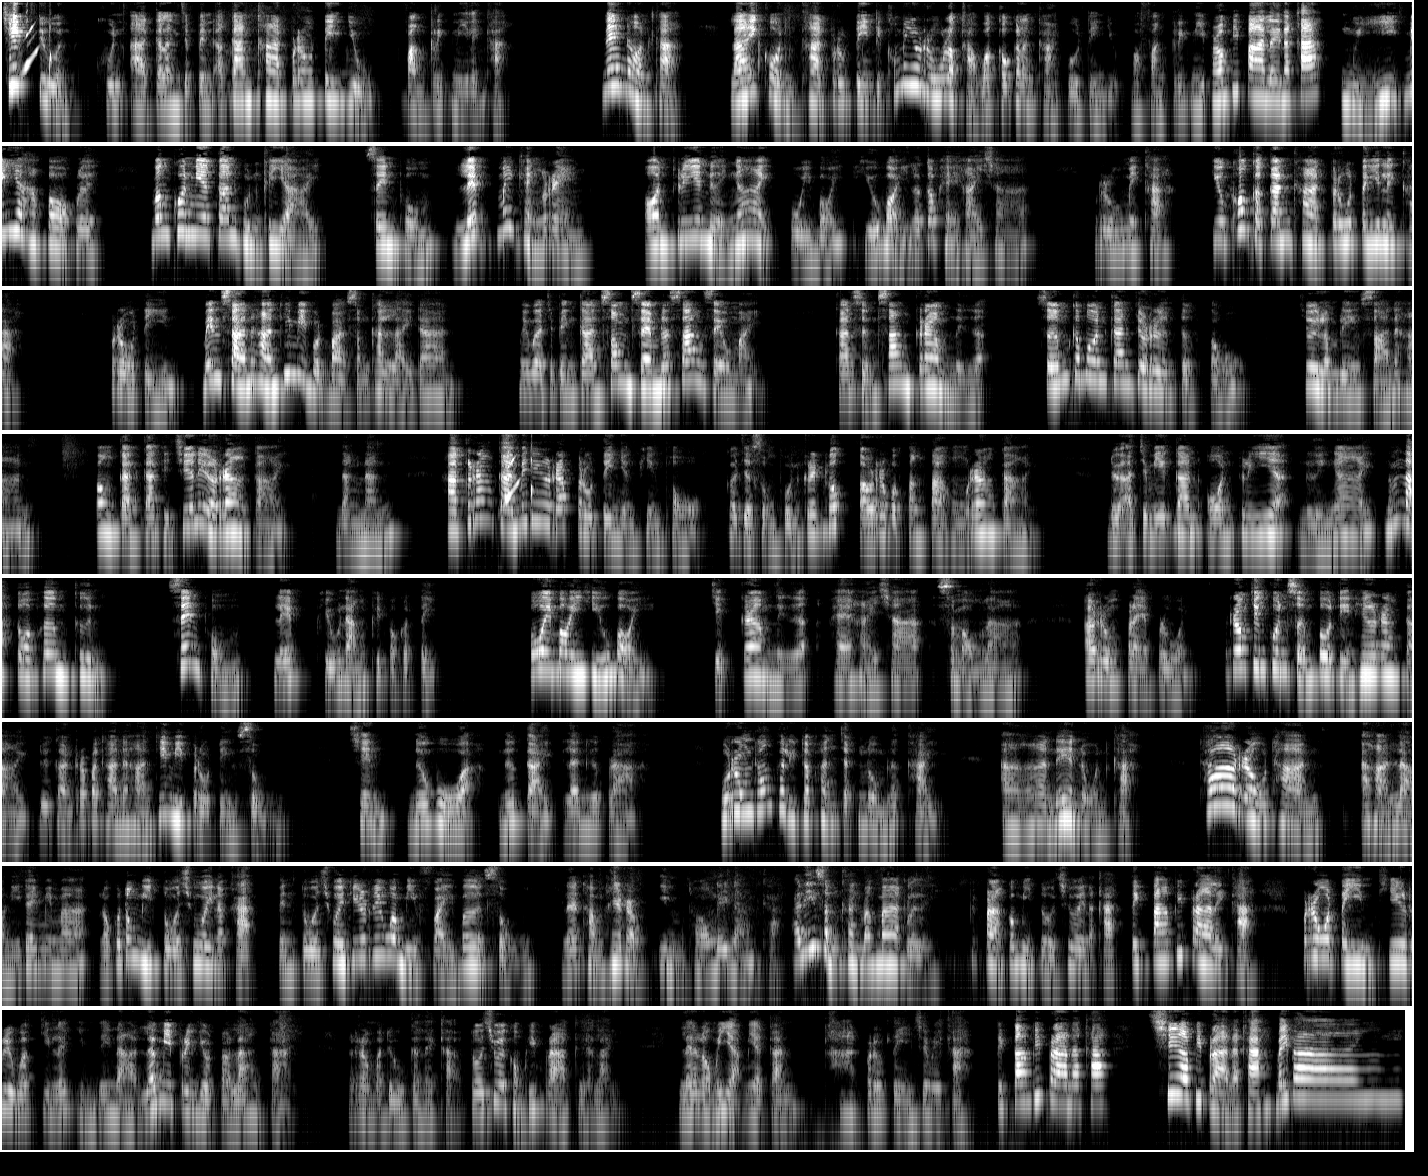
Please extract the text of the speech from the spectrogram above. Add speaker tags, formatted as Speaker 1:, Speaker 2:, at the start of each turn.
Speaker 1: เช็คด่วน คุณอาจกำลังจะเป็นอาการขาดโปรตีนอยู่ ฟังคลิปนี้เลยค่ะ แน่นอนค่ะ หลายคนขาดโปรตีนแต่เขาไม่รู้หรอกค่ะ ว่าเขากำลังขาดโปรตีนอยู่ มาฟังคลิปนี้พร้อมพี่ปาเลยนะคะหมีไม่อยากบอกเลย บางคนมีอาการหุ่นขยาย เส้นผมเล็บไม่แข็งแรง อ่อนเพลียเหนื่อยง่าย ป่วยบ่อย หิวบ่อย แล้วก็แผลหายช้า รู้ไหมคะ เกี่ยวข้องกับการขาดโปรตีนเลยค่ะ โปรตีน เป็นสารอาหารที่มีบทบาทสำคัญหลายด้าน ไม่ว่าจะเป็นการซ่อมแซมและสร้างเซลล์ใหม่ การเสริมสร้างกล้ามเนื้อ เสริมกระบวนการเจริญเติบโต ช่วยลำเลียงสารอาหาร ป้องกันการติดเชื้อในร่างกาย ดังนั้น หากร่างกายไม่ได้รับโปรตีนอย่างเพียงพอ ก็จะส่งผลกระทบต่อระบบต่างๆ ของร่างกาย โดยอาจจะมีอาการอ่อนเพลีย เหนื่อยง่าย น้ำหนักตัวเพิ่มขึ้น เส้นผม เล็บผิวหนังผิดปกติป่วยบ่อยหิวบ่อย เจ็บกล้ามเนื้อแผลหายช้า สมองล้า อารมณ์แปรปรวน เราจึงควรเสริมโปรตีนให้ร่างกายด้วยการรับประทานอาหารที่มีโปรตีนสูง เช่น เนื้อวัว เนื้อไก่และเนื้อปลารวมทั้งผลิตภัณฑ์จากนมและไข่อ่าแน่นอนค่ะ ถ้าเราทานอาหารเหล่านี้ได้ไม่มาก เราก็ต้องมีตัวช่วยนะคะ เป็นตัวช่วยที่เรียกว่ามีไฟเบอร์สูง และทำให้เราอิ่มท้องได้นานค่ะ อันนี้สำคัญมากๆเลย พี่ปลาก็มีตัวช่วยนะคะ ติดตามพี่ปลาเลยค่ะ โปรตีนที่เรียกว่ากินและอิ่มได้นาน และมีประโยชน์ต่อร่างกาย เรามาดูกันเลยค่ะ ตัวช่วยของพี่ปลาคืออะไร และเราไม่อยากมีอาการขาดโปรตีนใช่ไหมคะติดตามพี่ปลานะคะ เชื่อพี่ปลานะคะบ๊ายบาย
